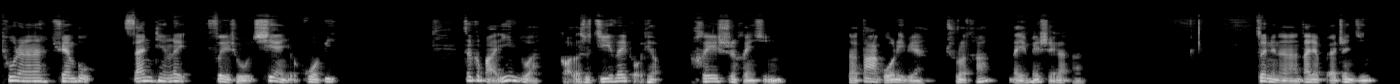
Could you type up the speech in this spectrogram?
突然呢宣布三天内废除现有货币，这个把印度啊搞得是鸡飞狗跳，黑市横行。在大国里边，除了他，那也没谁了啊。这里呢，大家不要震惊。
